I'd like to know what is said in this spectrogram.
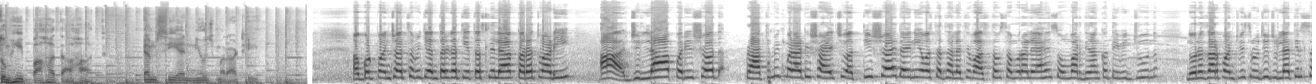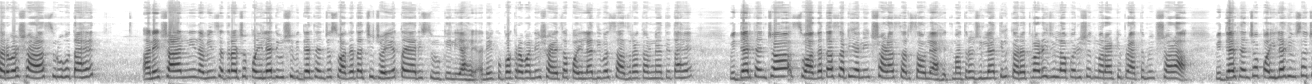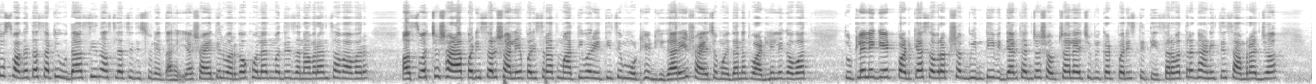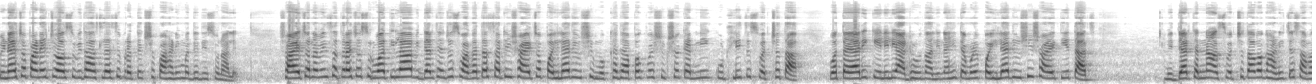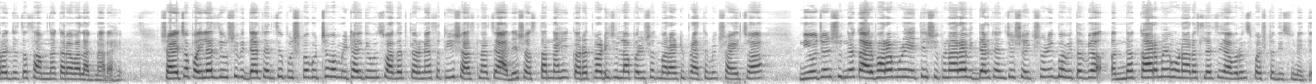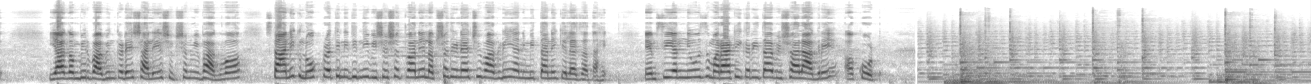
तुम्ही पाहत आहात M C N news Marathi. Akot panchayat समिती अंतर्गत येत असलेल्या करतवाडी आ जिल्हा परिषद प्राथमिक मराठी शाळेची अतिशय दयनीय अवस्था झाल्याचे वास्तव समोर आले आहे. सोमवार दिनांक तेवीस जून दोन हजार पंचवीस रोजी जिल्ह्यातील सर्व शाळा सुरू होत आहेत. अनेक शाळांनी नवीन सत्राच्या पहिल्या दिवशी विद्यार्थ्यांच्या स्वागताची जय्यत तयारी सुरू केली आहे. अनेक उपक्रमांनी शाळेचा पहिला दिवस साजरा करण्यात येत आहे. विद्यार्थ्यांच्या स्वागतासाठी अनेक शाळा सरसावल्या आहेत. मात्र जिल्ह्यातील करतवाडी जिल्हा परिषद मराठी प्राथमिक शाळा विद्यार्थ्यांच्या पहिल्या दिवसाच्या स्वागतासाठी उदासीन असल्याचे दिसून येत आहे. या शाळेतील वर्गखोल्यांमध्ये जनावरांचा वावर अस्वच्छ शाळा परिसर शालेय परिसरात माती व रेतीचे मोठे ढिगारे शाळेच्या मैदानात वाढलेले गवत तुटलेले गेट पडक्या संरक्षक भिंती विद्यार्थ्यांच्या शौचालयाची बिकट परिस्थिती सर्वत्र घाणीचे साम्राज्य पिण्याच्या पाण्याची असुविधा असल्याचे प्रत्यक्ष पाहणीमध्ये दिसून आले. शाळेच्या नवीन सत्राच्या सुरुवातीला विद्यार्थ्यांच्या स्वागतासाठी शाळेच्या पहिल्या दिवशी मुख्याध्यापक व शिक्षक यांनी कुठलीच स्वच्छता व तयारी केलेली आढळून आली नाही. त्यामुळे पहिल्या दिवशी शाळेत येताच विद्यार्थ्यांना अस्वच्छता व घाणीच्या साम्राज्याचा सामना करावा लागणार आहे. शाळेच्या पहिल्याच दिवशी विद्यार्थ्यांचे पुष्पगुच्छ व मिठाई देऊन स्वागत करण्यासाठी शासनाचे आदेश असतानाही करतवाडी जिल्हा परिषद मराठी प्राथमिक शाळेच्या नियोजन शून्य कारभारामुळे येथे शिकणाऱ्या विद्यार्थ्यांचे शैक्षणिक भवितव्य अंधकारमय होणार असल्याचे यावरून स्पष्ट दिसून येते. या गंभीर बाबींकडे शालेय शिक्षण विभाग व स्थानिक लोकप्रतिनिधींनी विशेषत्वाने लक्ष देण्याची मागणी या निमित्ताने केल्या जात आहे. एम सी एन न्यूज मराठीकरिता विशाल आगरे अकोट.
